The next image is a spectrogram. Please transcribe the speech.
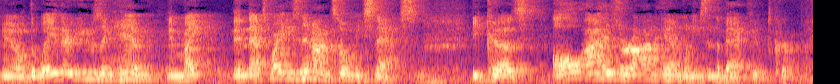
you know, the way they're using him, it might, and that's why he's in on so many snaps. Because all eyes are on him when he's in the backfield currently.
